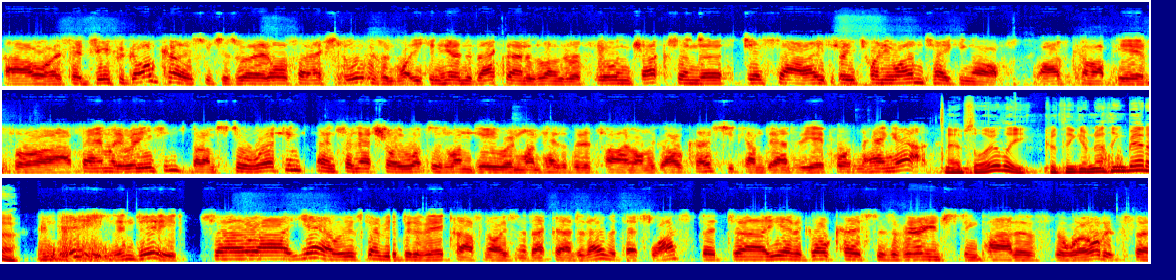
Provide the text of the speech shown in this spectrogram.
Uh, well, I said G for Gold Coast, which is where it also actually is. And what you can hear in the background is one of the refueling trucks and a Jetstar A321 taking off. I've come up here for uh, family reasons, but I'm still working. And so naturally, what does one do when one has a bit of time on the Gold Coast? You come down to the airport and hang out. Absolutely. Could think of nothing better. Indeed, indeed. So, uh, yeah, well, there's going to be a bit of aircraft noise in the background today, but that's life. But, uh, yeah, the Gold Coast is a very interesting part of the world. It's uh,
